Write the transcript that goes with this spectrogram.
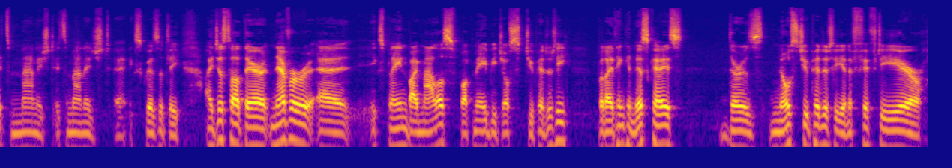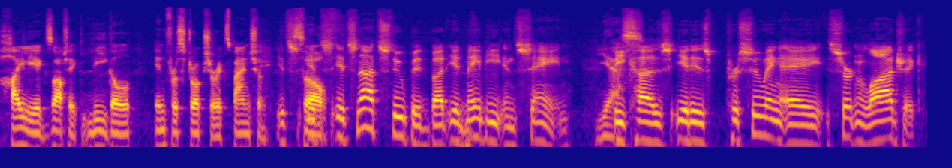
it's managed. It's managed uh, exquisitely. I just thought there never uh, explained by malice what may be just stupidity, but I think in this case there's no stupidity in a 50-year highly exotic legal infrastructure expansion. It's so, it's it's not stupid, but it may be insane Yes. Because it is pursuing a certain logic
